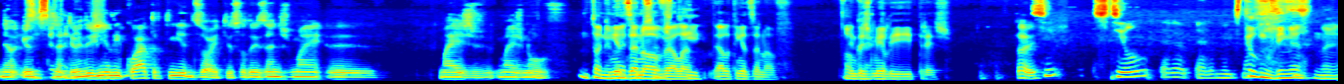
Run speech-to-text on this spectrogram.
Não, eu, portanto, eu em 2004 tinha 18, eu sou dois anos mais, uh, mais, mais novo. António, tinha 19, é ela, ela tinha 19, okay. em 2003. Foi. Sim, Still era, era muito Still novinha, não é?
